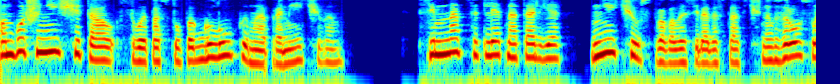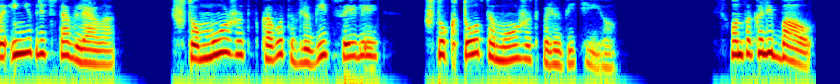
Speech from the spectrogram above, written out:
Он больше не считал свой поступок глупым и опрометчивым. В семнадцать лет Наталья не чувствовала себя достаточно взрослой и не представляла, что может в кого-то влюбиться или что кто-то может полюбить ее. Он поколебал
